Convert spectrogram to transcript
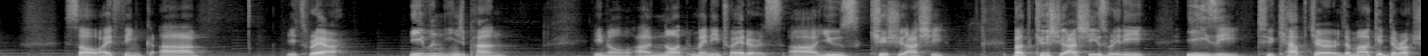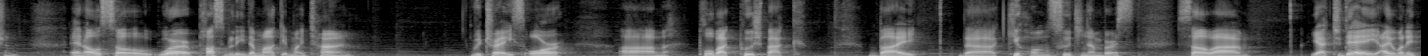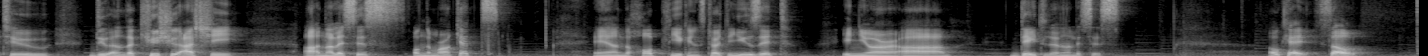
So I think uh, it's rare. Even in Japan, you know, uh, not many traders uh, use Kyushu Ashi. But Kyushu Ashi is really easy to capture the market direction and also where possibly the market might turn, retrace or um, pullback pushback by the Kihon Suchi numbers. So um, yeah, today I wanted to do another Kyushu Ashi analysis on the markets and hope you can start to use it in your uh, data analysis. Okay, so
